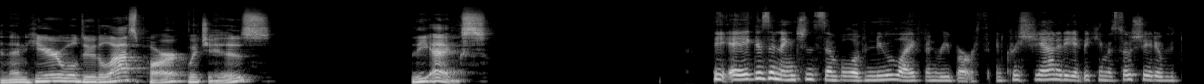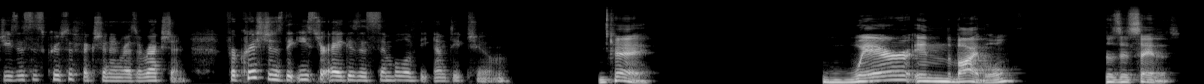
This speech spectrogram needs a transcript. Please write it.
And then here we'll do the last part, which is the eggs. The egg is an ancient symbol of new life and rebirth. In Christianity, it became associated with Jesus' crucifixion and resurrection. For Christians, the Easter egg is a symbol of the empty tomb. Okay. Where in the Bible does it say this?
